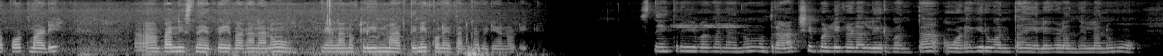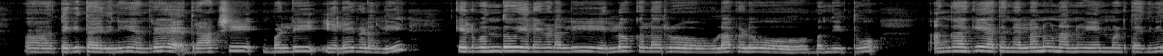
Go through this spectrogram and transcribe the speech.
ಸಪೋರ್ಟ್ ಮಾಡಿ. ಬನ್ನಿ ಸ್ನೇಹಿತರೆ, ಇವಾಗ ನಾನು ಎಲ್ಲನೂ ಕ್ಲೀನ್ ಮಾಡ್ತೀನಿ, ಕೊನೆ ತನಕ ವಿಡಿಯೋ ನೋಡಿ. ಸ್ನೇಹಿತರೆ, ಇವಾಗ ನಾನು ದ್ರಾಕ್ಷಿ ಬಳ್ಳಿಗಳಲ್ಲಿರುವಂಥ, ಒಣಗಿರುವಂಥ ಎಲೆಗಳನ್ನೆಲ್ಲನೂ ತೆಗಿತಾ ಇದ್ದೀನಿ. ಅಂದರೆ ದ್ರಾಕ್ಷಿ ಬಳ್ಳಿ ಎಲೆಗಳಲ್ಲಿ, ಕೆಲವೊಂದು ಎಲೆಗಳಲ್ಲಿ ಎಲ್ಲೋ ಕಲರು ಹುಳಗಳು ಬಂದಿತ್ತು. ಹಂಗಾಗಿ ಅದನ್ನೆಲ್ಲನೂ ನಾನು ಏನು ಮಾಡ್ತಾ ಇದ್ದೀನಿ,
